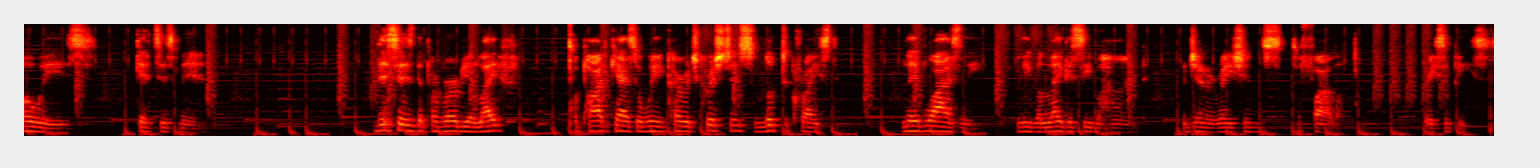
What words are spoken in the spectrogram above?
always gets his man. This is the Proverbial Life, a podcast where we encourage Christians to look to Christ, live wisely, leave a legacy behind for generations to follow. Grace and peace.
